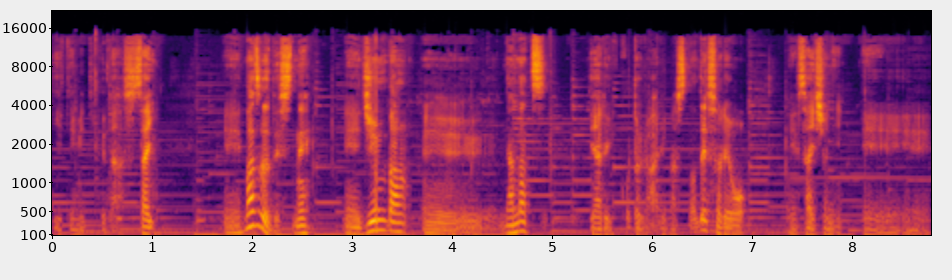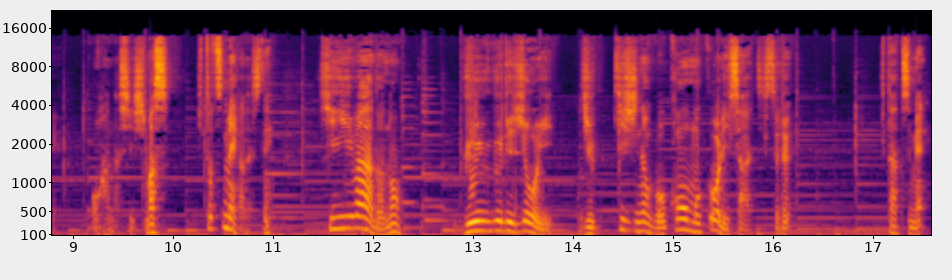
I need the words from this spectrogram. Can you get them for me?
聞いてみてください。えー、まずですね、えー、順番、えー、7つやることがありますので、それを最初に、えお話しします。1つ目がですね、キーワードの Google 上位10記事の5項目をリサーチする。2つ目、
